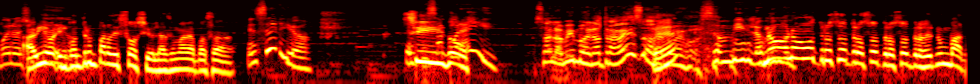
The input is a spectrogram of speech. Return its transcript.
Bueno, yo Había, encontré un par de socios la semana pasada. ¿En serio? Sí, Empezá por dos. ahí. ¿Son los mismos de la otra vez o de ¿Eh? nuevos? Son mil los No, mismos. no, otros, otros, otros, otros, en un bar.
